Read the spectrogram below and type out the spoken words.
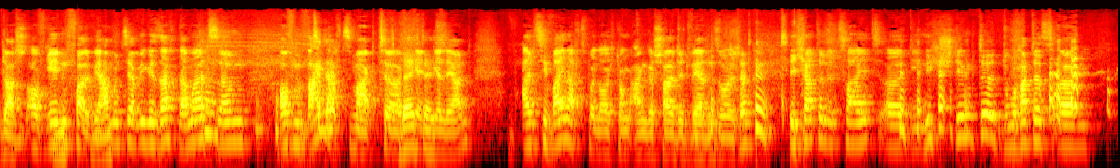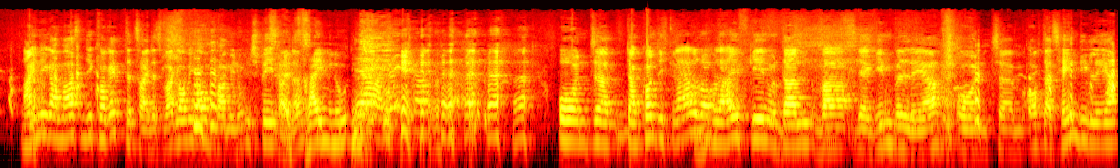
Das auf jeden Fall. Wir haben uns ja, wie gesagt, damals ähm, auf dem Weihnachtsmarkt äh, kennengelernt, als die Weihnachtsbeleuchtung angeschaltet werden sollte. Ich hatte eine Zeit, äh, die nicht stimmte. Du hattest ähm, einigermaßen die korrekte Zeit. Das war, glaube ich, auch ein paar Minuten später. Ne? Drei Minuten. Ja, Und ähm, dann konnte ich gerade noch live gehen und dann war der Gimbal leer und ähm, auch das Handy leer.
